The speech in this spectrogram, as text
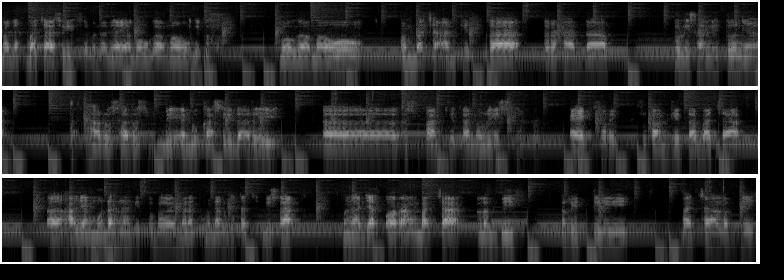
banyak baca sih sebenarnya ya mau gak mau gitu. Mau gak mau pembacaan kita terhadap tulisan itunya harus harus diedukasi dari uh, kesukaan kita nulis gitu. Eh sorry, kesukaan kita baca uh, hal yang mudah lah gitu. Bagaimana kemudian kita bisa mengajak orang baca lebih teliti, baca lebih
